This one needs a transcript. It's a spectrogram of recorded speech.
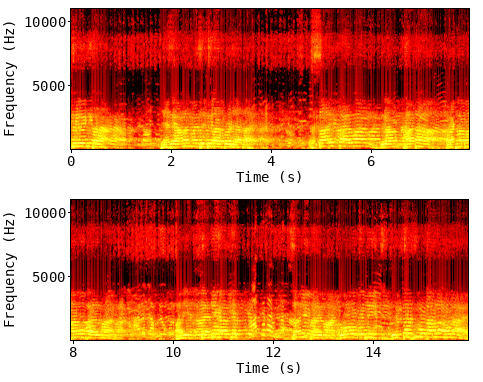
चिड़े की तरह जैसे अमन में से चिल्ला पड़ जाता है सारे पहलवान ग्राम खाता पठा बाबू पहलवान और ये चंडीगढ़ के सनी पहलवान दोनों के बीच दिलचस्प मुकाबला हो रहा है।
